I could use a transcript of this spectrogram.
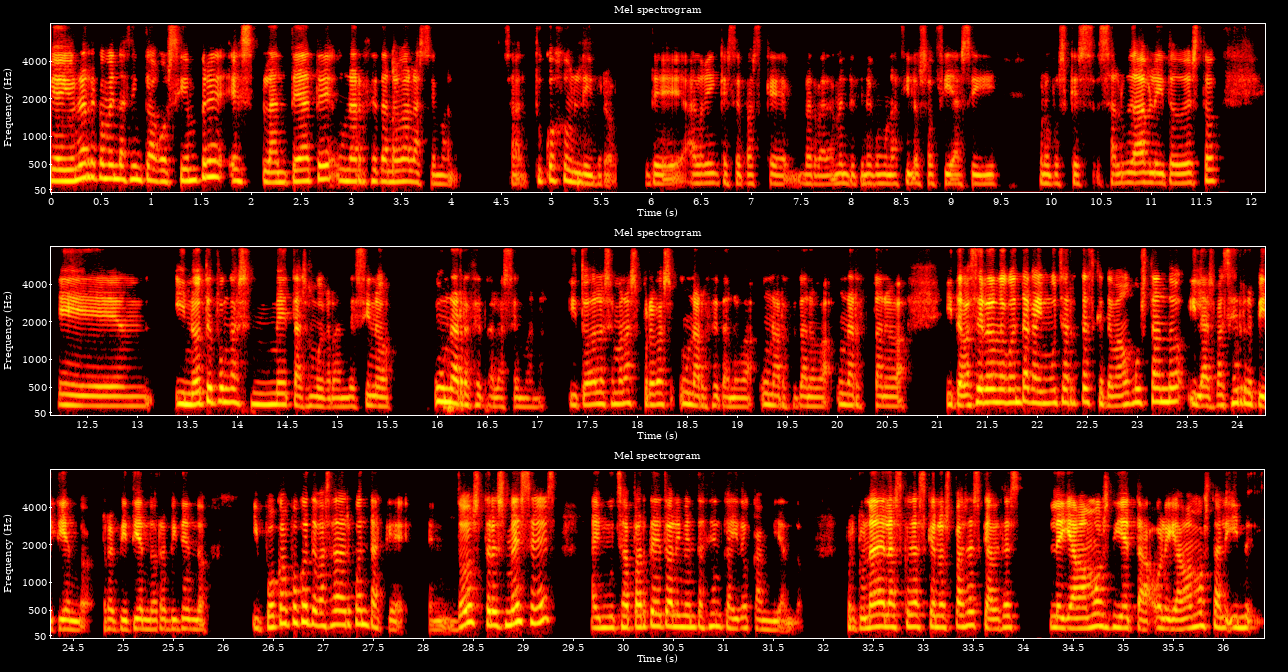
Mira, y una recomendación que hago siempre es planteate una receta nueva a la semana. O sea, tú coge un libro de alguien que sepas que verdaderamente tiene como una filosofía así, bueno, pues que es saludable y todo esto, eh, y no te pongas metas muy grandes, sino una receta a la semana. Y todas las semanas pruebas una receta nueva, una receta nueva, una receta nueva. Y te vas a ir dando cuenta que hay muchas recetas que te van gustando y las vas a ir repitiendo, repitiendo, repitiendo Y poco a poco te vas a dar cuenta que en dos, tres meses hay mucha parte de tu alimentación que ha ido cambiando. Porque una de las cosas que nos pasa es que a veces le llamamos dieta o le llamamos tal y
